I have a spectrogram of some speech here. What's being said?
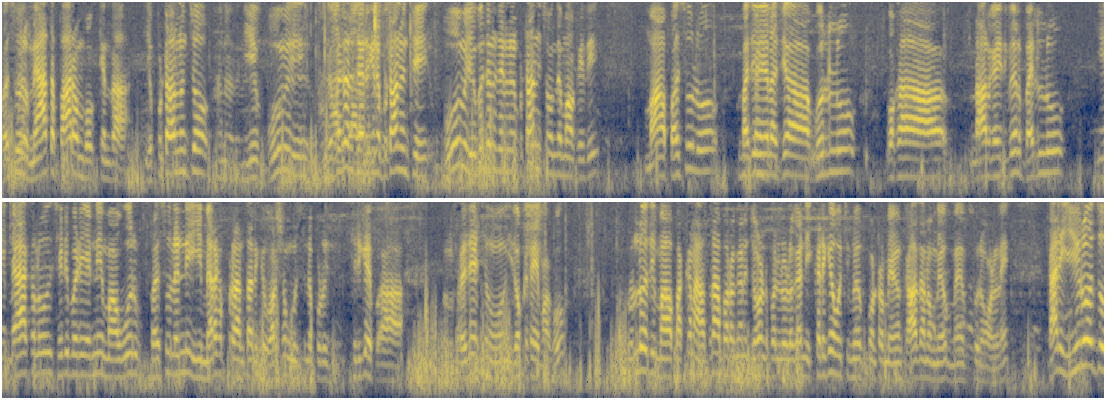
పశువులు మేత పారం కింద ఎప్పుటాల నుంచో ఈ భూమి విభజన జరిగినప్పటి నుంచి భూమి విభజన జరిగినప్పటి నుంచి ఉంది మాకు ఇది. మా పశువులు పదివేల గొర్రెలు ఒక నాలుగైదు వేల బర్రెలు ఈ మేకలు చెడిబడి అన్ని మా ఊరు పశువులన్నీ ఈ మెరక ప్రాంతానికి వర్షం కురిసినప్పుడు తిరిగే ప్రదేశం ఇదొక్కటే మాకు. రెండోది మా పక్కన అసనాపురం కానీ జోడంపల్లిలో కానీ ఇక్కడికే వచ్చి మేపుకుంటాం. మేము కాదనం మే మేపుకునే వాళ్ళని. కానీ ఈరోజు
